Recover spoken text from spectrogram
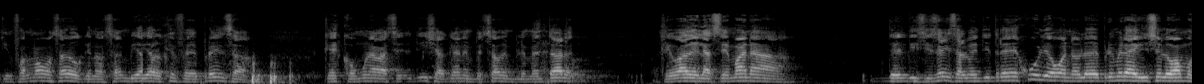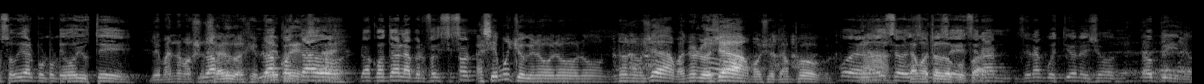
si informamos algo que nos ha enviado el jefe de prensa, que es como una gacetilla que han empezado a implementar, que va de la semana del 16 al 23 de julio? Bueno, lo de primera división lo vamos a obviar porque hoy usted Le mandamos un lo ha, saludo al jefe lo ha de prensa. contado, ¿eh? lo ha contado a la perfección. Hace mucho que no, no, no, no nos llama, no lo llamo yo tampoco. Bueno, Nah, eso, estamos eso no todos sé, ocupados. serán, serán cuestiones, yo no opino.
